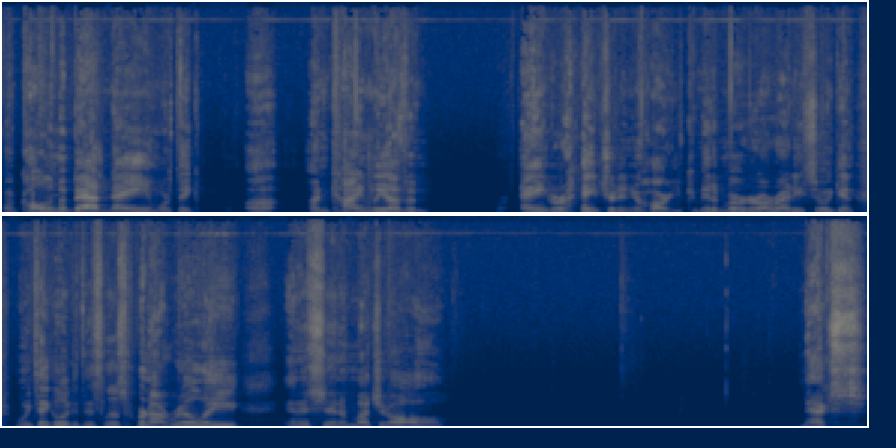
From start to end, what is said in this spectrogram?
or call him a bad name or think uh, unkindly of him, or anger, or hatred in your heart. You've committed murder already. So again, when we take a look at this list, we're not really innocent of much at all. Next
